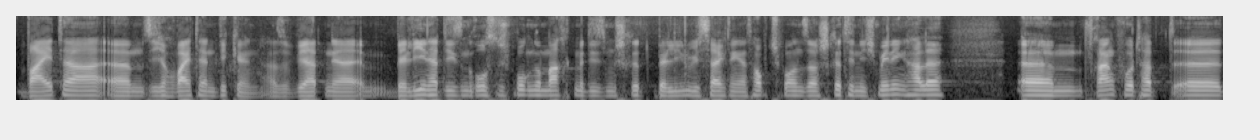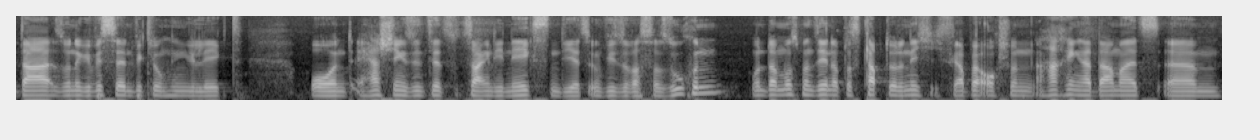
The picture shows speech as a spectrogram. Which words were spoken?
weiter, ähm, sich auch weiterentwickeln. Also wir hatten ja, Berlin hat diesen großen Sprung gemacht mit diesem Schritt Berlin Recycling als Hauptsponsor, Schritt in die Schmelinghalle. Ähm, Frankfurt hat äh, da so eine gewisse Entwicklung hingelegt. Und Hersching sind jetzt sozusagen die Nächsten, die jetzt irgendwie sowas versuchen. Und dann muss man sehen, ob das klappt oder nicht. Es gab ja auch schon, Haching hat damals ähm,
